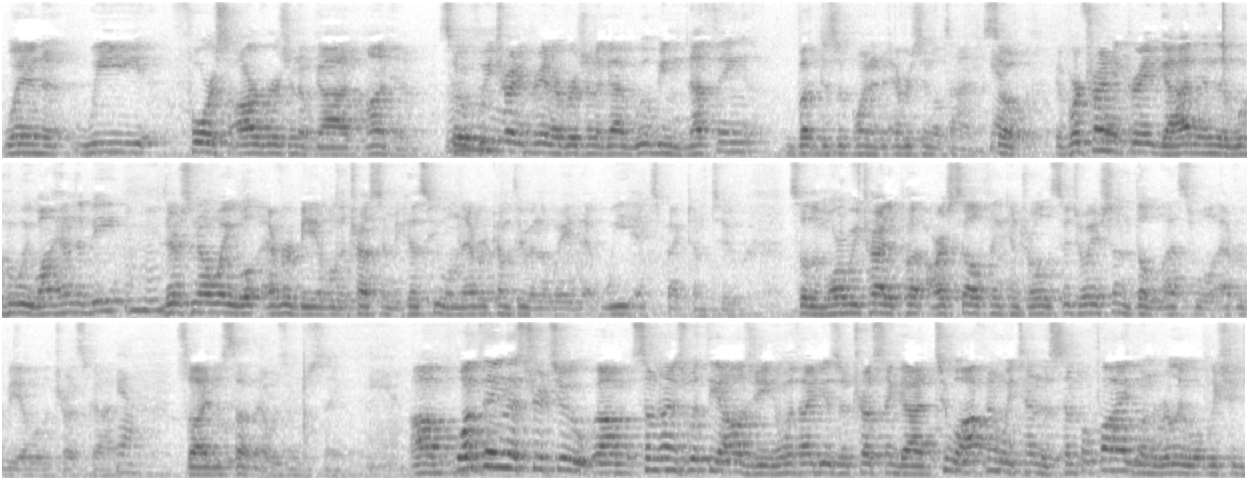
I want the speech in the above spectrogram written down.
when we force our version of God on him. So if we try to create our version of God, we'll be nothing but disappointed every single time. So if we're trying to create God into who we want him to be, there's no way we'll ever be able to trust him because he will never come through in the way that we expect him to. So the more we try to put ourselves in control of the situation, the less we'll ever be able to trust God. Yeah. So I just thought that was interesting. Um, one thing that's true too, um, sometimes with theology and with ideas of trusting God, too often we tend to simplify when really what we should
